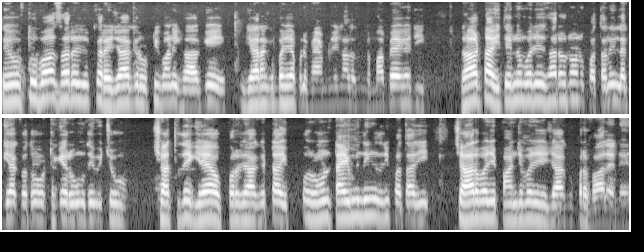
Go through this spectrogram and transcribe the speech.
ਤੇ ਉਸ ਤੋਂ ਬਾਅਦ ਸਰ ਘਰੇ ਜਾ ਕੇ ਰੋਟੀ ਪਾਣੀ ਖਾ ਕੇ 11 ਕੁ ਵਜੇ ਆਪਣੀ ਫੈਮਿਲੀ ਨਾਲ ਲੰਮਾ ਪੈ ਗਿਆ ਜੀ। ਰਾਤ 2:30 3 ਵਜੇ ਸਰ ਉਹਨਾਂ ਨੂੰ ਪਤਾ ਨਹੀਂ ਲੱਗਿਆ ਕਦੋਂ ਉੱਠ ਕੇ ਰੂਮ ਦੇ ਵਿੱਚੋਂ ਛੱਤ ਤੇ ਗਿਆ ਉੱਪਰ ਜਾ ਕੇ 2:30 ਹੁਣ ਟਾਈਮਿੰਗ ਨਹੀਂ ਪਤਾ ਜੀ। 4 ਵਜੇ 5 ਵਜੇ ਜਾ ਕੇ ਪ੍ਰਭਾ ਲੈ ਲਿਆ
